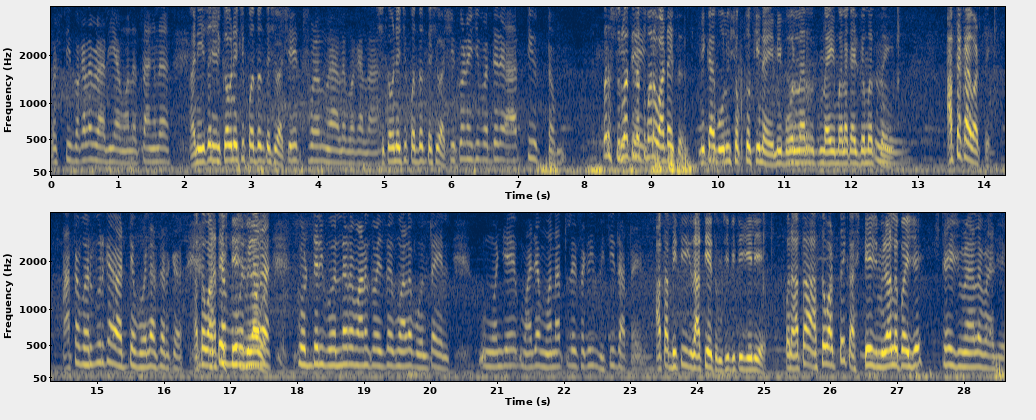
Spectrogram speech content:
वस्ती बघायला मिळाली आम्हाला चांगलं आणि इथं शेत- शिकवण्याची पद्धत कशी वाटली? शेतफळ मिळालं बघायला. शिकवण्याची पद्धत कशी वाटली? शिकवण्याची पद्धत अतिउत्तम. बरं सुरुवातीला इथे- तुम्हाला वाटायचं मी काय बोलू शकतो की नाही? मी बोलणार नाही मला काही जमत नाही. हो. आता काय वाटतंय? आता भरपूर काय वाटतं बोलासारखं. आता वाटतंय आता स्टेज बोलणारा कोणतरी बोलणारा माणूस व्हायचा मला बोलता येईल. म्हणजे माझ्या मनातले सगळी भीती जाता येईल आता भीती जाते तुमची भीती गेली आहे पण आता असं वाटतंय का? स्टेज मिळालं पाहिजे? स्टेज मिळायला पाहिजे.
